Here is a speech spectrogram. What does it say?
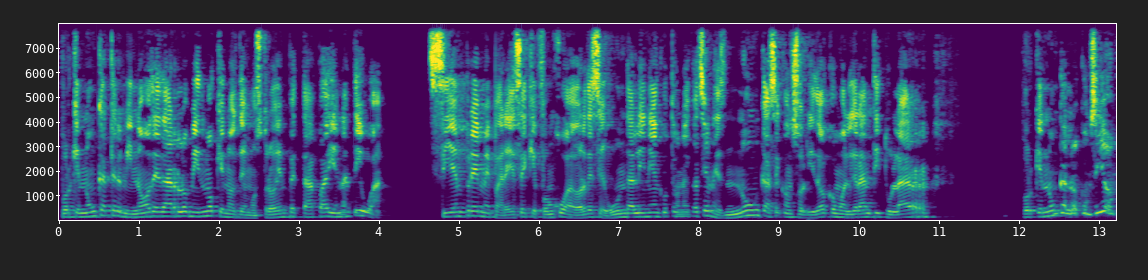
porque nunca terminó de dar lo mismo que nos demostró en Petapa y en Antigua. Siempre me parece que fue un jugador de segunda línea en comunicaciones. Nunca se consolidó como el gran titular porque nunca lo consiguió.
